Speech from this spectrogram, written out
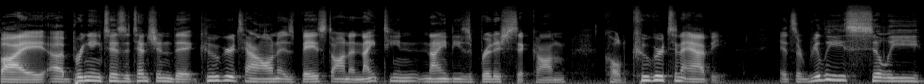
by uh, bringing to his attention that Cougar Town is based on a 1990s British sitcom called Cougarton Abbey. It's a really silly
